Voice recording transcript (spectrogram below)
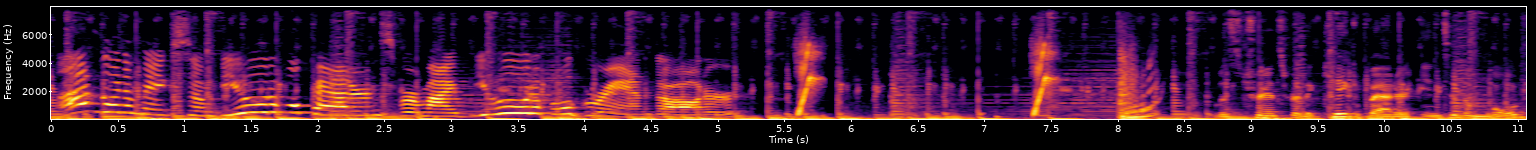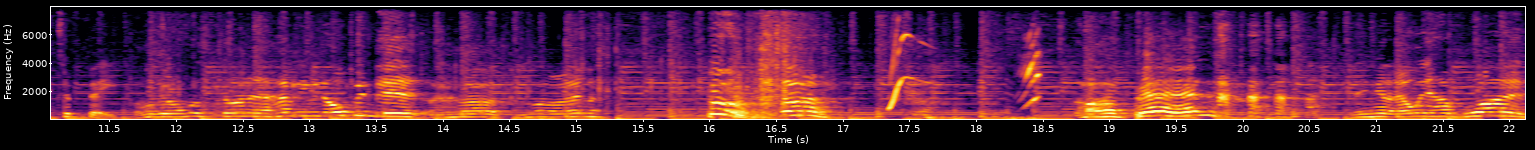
I'm going to make some beautiful patterns for my beautiful granddaughter. Let's transfer the cake batter into the mold to bake. Oh, they're almost done. I haven't even opened it. Oh, come on. Boom! Ah! Oh, Ben! Dang it, I only have one.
